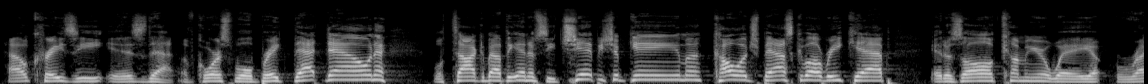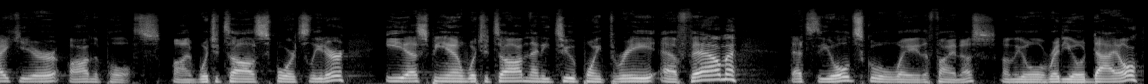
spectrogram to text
How crazy is that? Of course, we'll break that down. We'll talk about the NFC Championship game, college basketball recap. It is all coming your way right here on the Pulse on Wichita Sports Leader ESPN Wichita 92.3 FM. That's the old school way to find us on the old radio dial.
